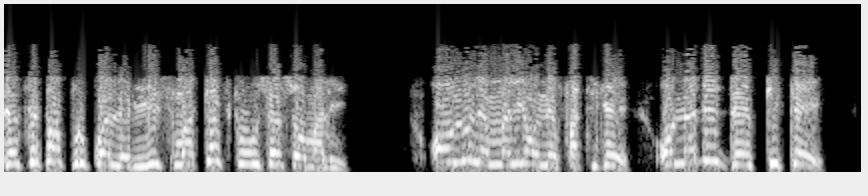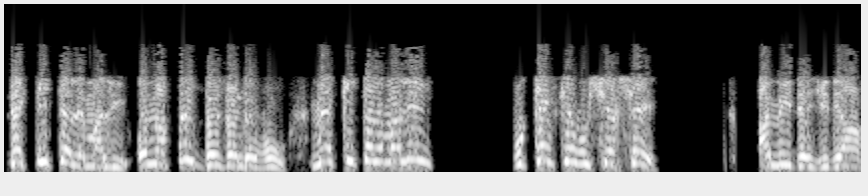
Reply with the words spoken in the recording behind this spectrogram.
Je ne sais pas pourquoi les missements. Qu'est-ce que vous cherchez au Mali? On, Nous, les Mali, on est fatigués. On a dit de quitter, de quitter le Mali. On n'a plus besoin de vous. Mais quittez le Mali. Vous, qu'est-ce que vous cherchez? Amis des Gideons,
